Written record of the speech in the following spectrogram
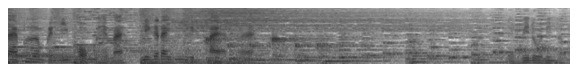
ได้เพิ่มเป็นยี่สิบหกเห็นไหมนี่ก็ได้ยี่สิบแปดนะ เดี๋ยวพี่ดูนี่ครับ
